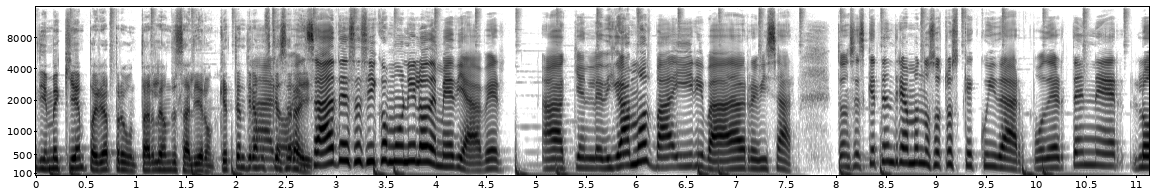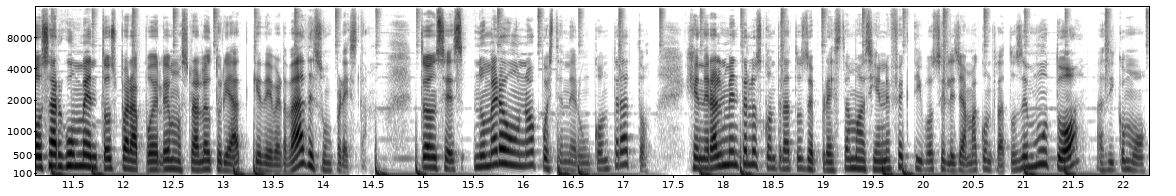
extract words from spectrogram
dime quién para ir a preguntarle dónde salieron. ¿Qué tendríamos que hacer ahí? El SAT es así como un hilo de media. A ver, a quien le digamos va a ir y va a revisar. Entonces, ¿qué tendríamos nosotros que cuidar? Poder tener los argumentos para poder demostrar a la autoridad que de verdad es un préstamo. Entonces, número uno, pues tener un contrato. Generalmente los contratos de préstamo así en efectivo se les llama contratos de mutuo, así como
